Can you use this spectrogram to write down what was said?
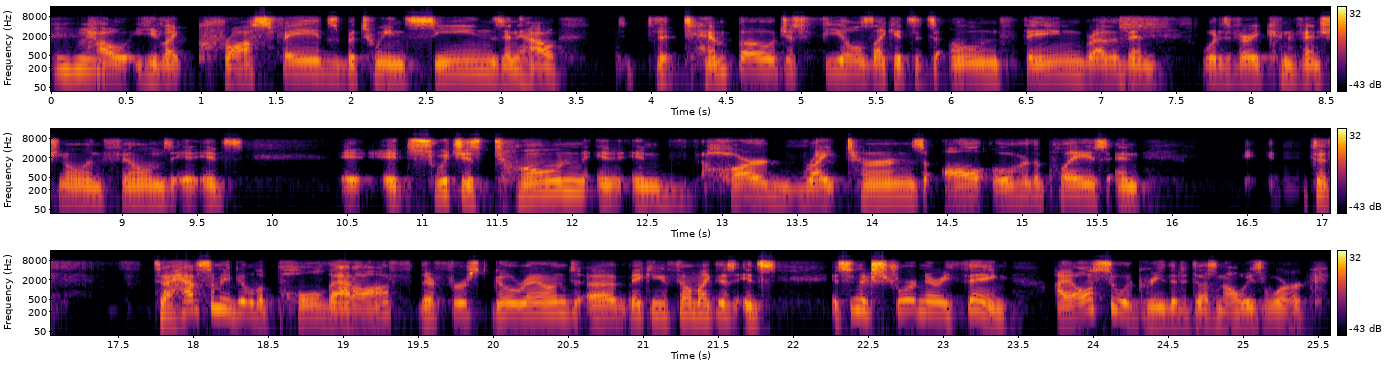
Mhm. how he like crossfades between scenes and how the tempo just feels like it's its own thing rather than what is very conventional in films. It, it's it, it switches tone in, in hard right turns all over the place and to to have somebody be able to pull that off their first go round uh, making a film like this it's it's an extraordinary thing i also agree that it doesn't always work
